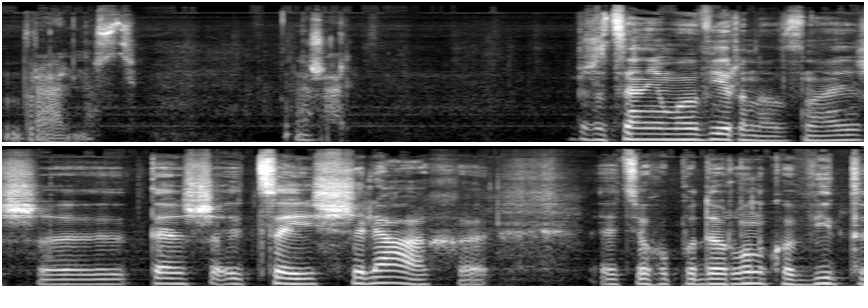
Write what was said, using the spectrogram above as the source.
в реальності. На жаль. Вже це неймовірно, знаєш, е, теж цей шлях е, цього подарунку від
